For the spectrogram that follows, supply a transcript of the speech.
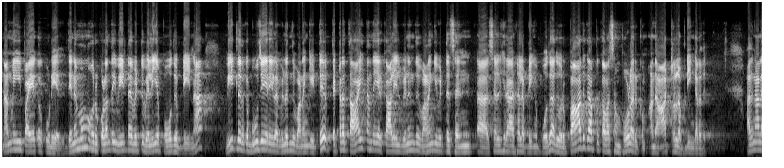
நன்மையை பயக்கக்கூடியது. தினமும் ஒரு குழந்தை வீட்டை விட்டு வெளியே போகுது அப்படின்னா வீட்டில் இருக்க பூஜை அறையில் விழுந்து வணங்கிட்டு பெற்ற தாய் தந்தையர் காலில் விழுந்து வணங்கிவிட்டு சென் செல்கிறார்கள் அப்படிங்கும் போது அது ஒரு பாதுகாப்பு கவசம் போல இருக்கும் அந்த ஆற்றல் அப்படிங்கிறது. அதனால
